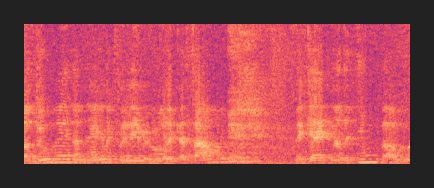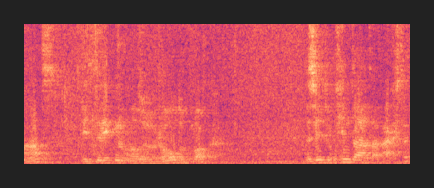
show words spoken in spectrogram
Wat doen wij dan eigenlijk? We nemen gewoon de catalogus, we kijken naar de inbouwmaat, die tekenen als een rode blok. Er zit ook geen data achter.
